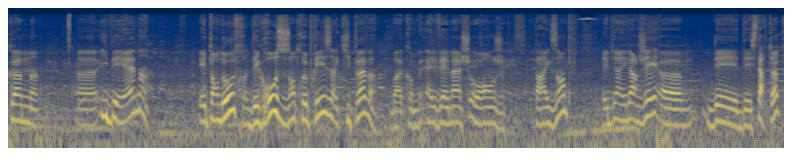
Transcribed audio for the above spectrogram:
comme IBM et tant d'autres, des grosses entreprises qui peuvent, bah, comme LVMH, Orange par exemple, eh héberger des startups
